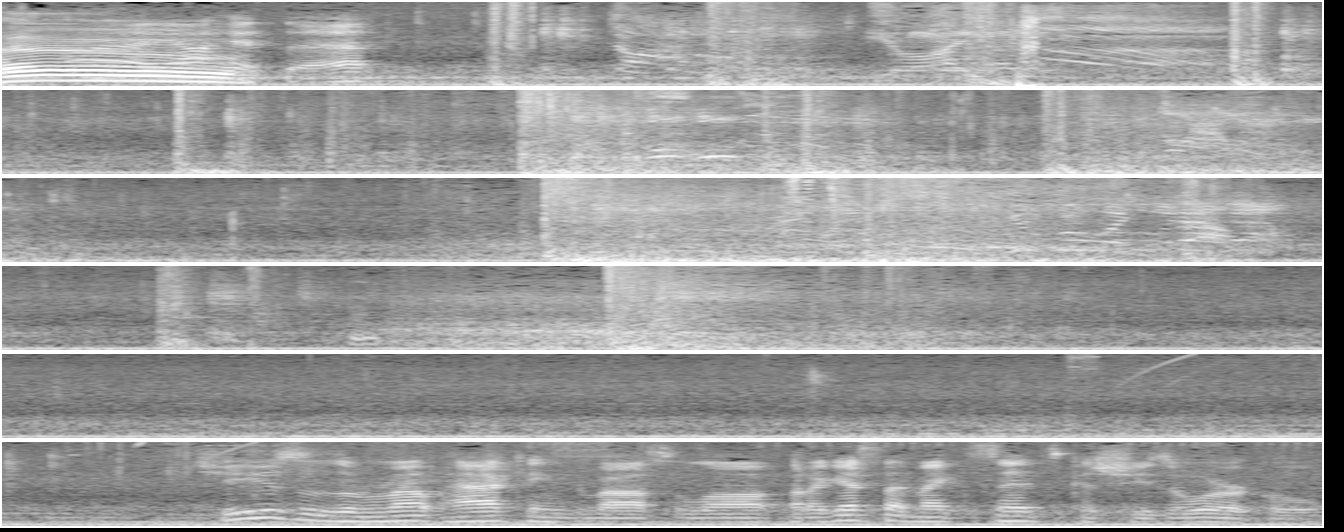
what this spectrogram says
Ooh. She uses the remote hacking device a lot, but I guess that makes sense because she's Oracle.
